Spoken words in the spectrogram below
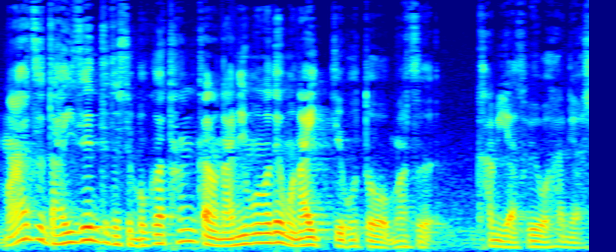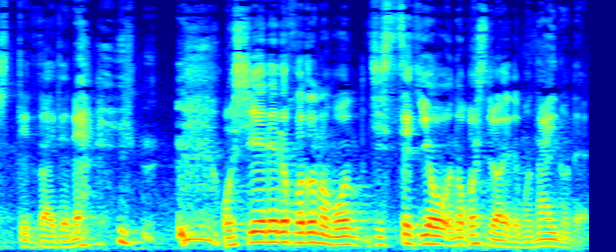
まず大前提として僕は短歌の何者でもないっていうことをまず神谷飛びさんには知っていただいてね。教えれるほどのも実績を残してるわけでもないので。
